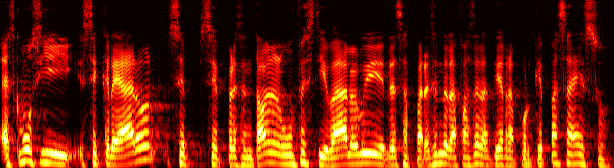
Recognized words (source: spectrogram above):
es como si se crearon, se, se, presentaban en algún festival o algo y desaparecen de la faz de la tierra. ¿Por qué pasa eso?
